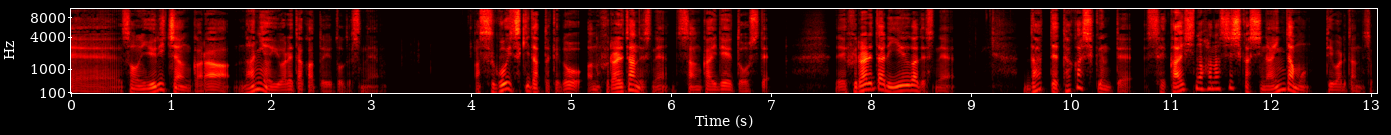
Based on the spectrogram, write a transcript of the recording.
えー、そのゆりちゃんから何を言われたかというとですね、あすごい好きだったけど、あの、振られたんですね。3回デートをして。で、振られた理由がですね、だってたかしくんって世界史の話しかしないんだもんって言われたんですよ。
